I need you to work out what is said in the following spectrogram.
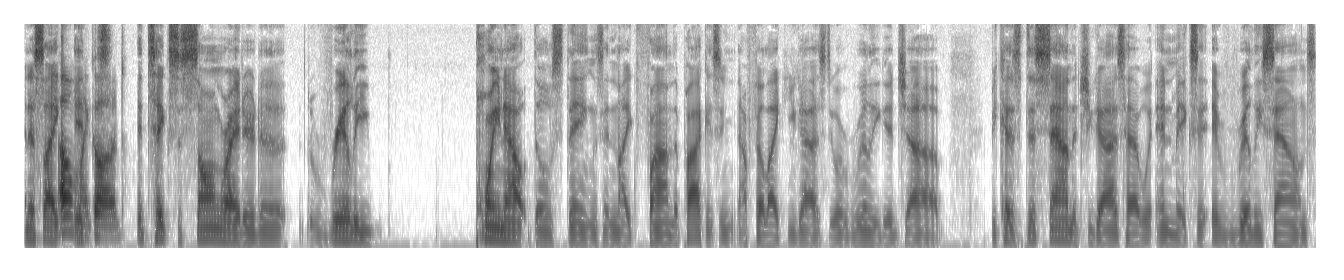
and it's like Oh my God. it takes a songwriter to really point out those things and like find the pockets. And I feel like you guys do a really good job because this sound that you guys have with NMIXX, it, it really sounds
